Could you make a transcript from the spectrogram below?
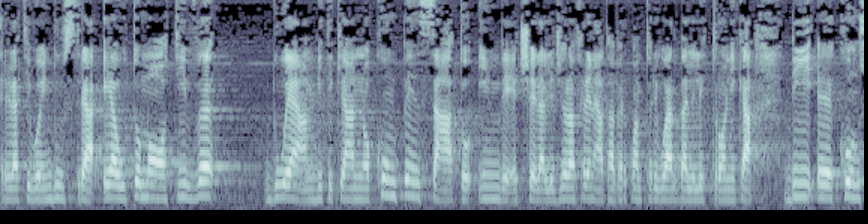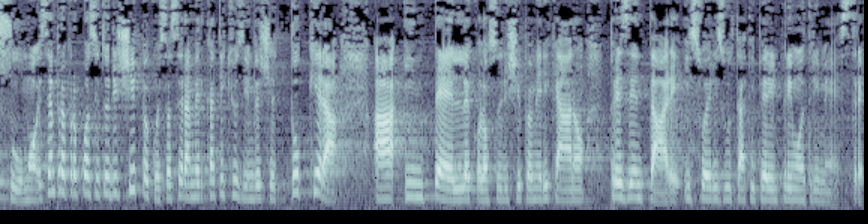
relativo a industria e automotive due ambiti che hanno compensato invece la leggera frenata per quanto riguarda l'elettronica di eh, consumo. E sempre a proposito di chip, questa sera a mercati chiusi invece toccherà a Intel, colosso di chip americano, presentare i suoi risultati per il primo trimestre.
